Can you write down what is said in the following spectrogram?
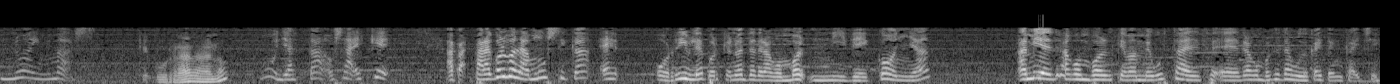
No hay más. Qué currada, ¿no? Uh, ya está. O sea, es que para colmo la música es horrible porque no es de Dragon Ball ni de coña. A mí el Dragon Ball que más me gusta es el, el Dragon Ball Z Budokai Tenkaichi.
